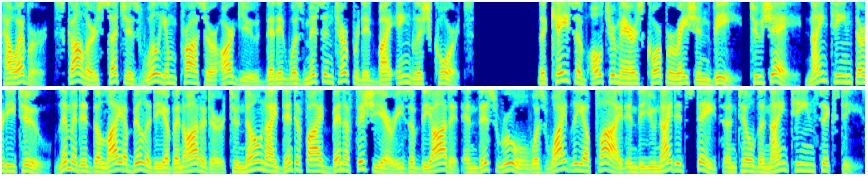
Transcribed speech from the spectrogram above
however, scholars such as William Prosser argued that it was misinterpreted by English courts. The case of Ultramares Corporation v. Touche 1932 limited the liability of an auditor to known identified beneficiaries of the audit and this rule was widely applied in the United States until the 1960s.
